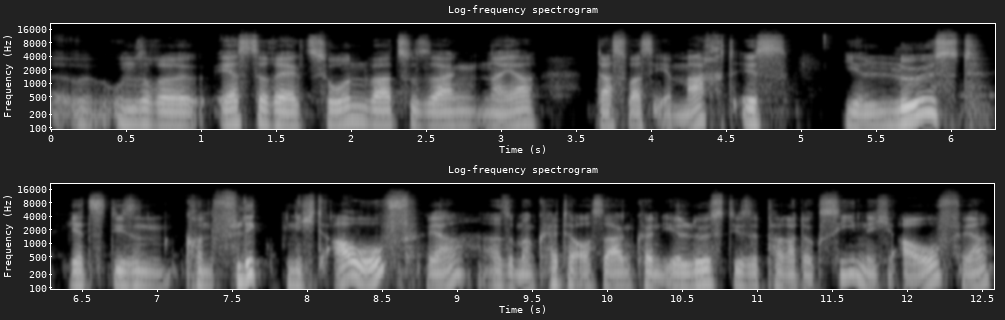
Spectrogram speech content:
äh, unsere erste Reaktion war zu sagen, naja, das, was ihr macht, ist, ihr löst jetzt diesen Konflikt nicht auf, ja, also man hätte auch sagen können, ihr löst diese Paradoxie nicht auf, ja,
